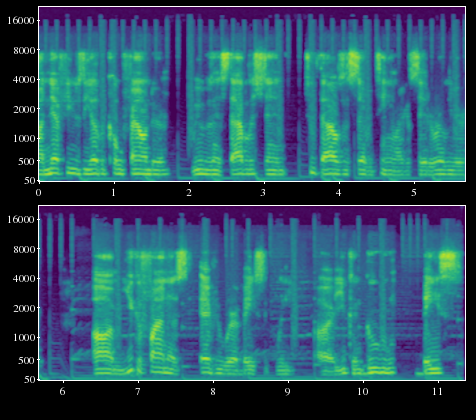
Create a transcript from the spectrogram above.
my nephew's the other co-founder. We was established in 2017, like I said earlier. Um, you can find us everywhere, basically. Uh, you can Google Bass,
